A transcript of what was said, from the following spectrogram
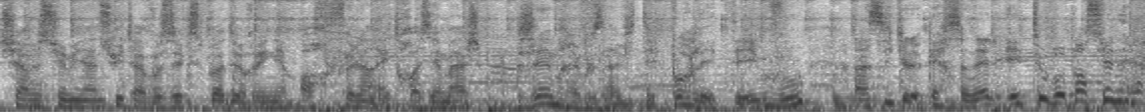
Cher Monsieur Milan, suite à vos exploits de réunir orphelins et troisième âge, j'aimerais vous inviter pour l'été, vous, ainsi que le personnel et tous vos pensionnaires.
